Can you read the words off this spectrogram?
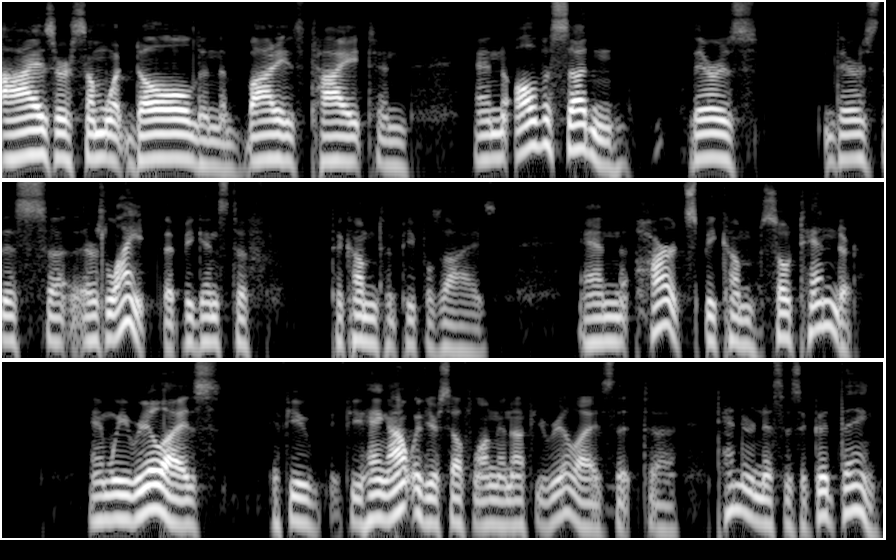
eyes are somewhat dulled and the body's tight, and, and all of a sudden, there's, there's this uh, there's light that begins to, f- to come to people's eyes and hearts become so tender. And we realize, if you, if you hang out with yourself long enough, you realize that uh, tenderness is a good thing.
